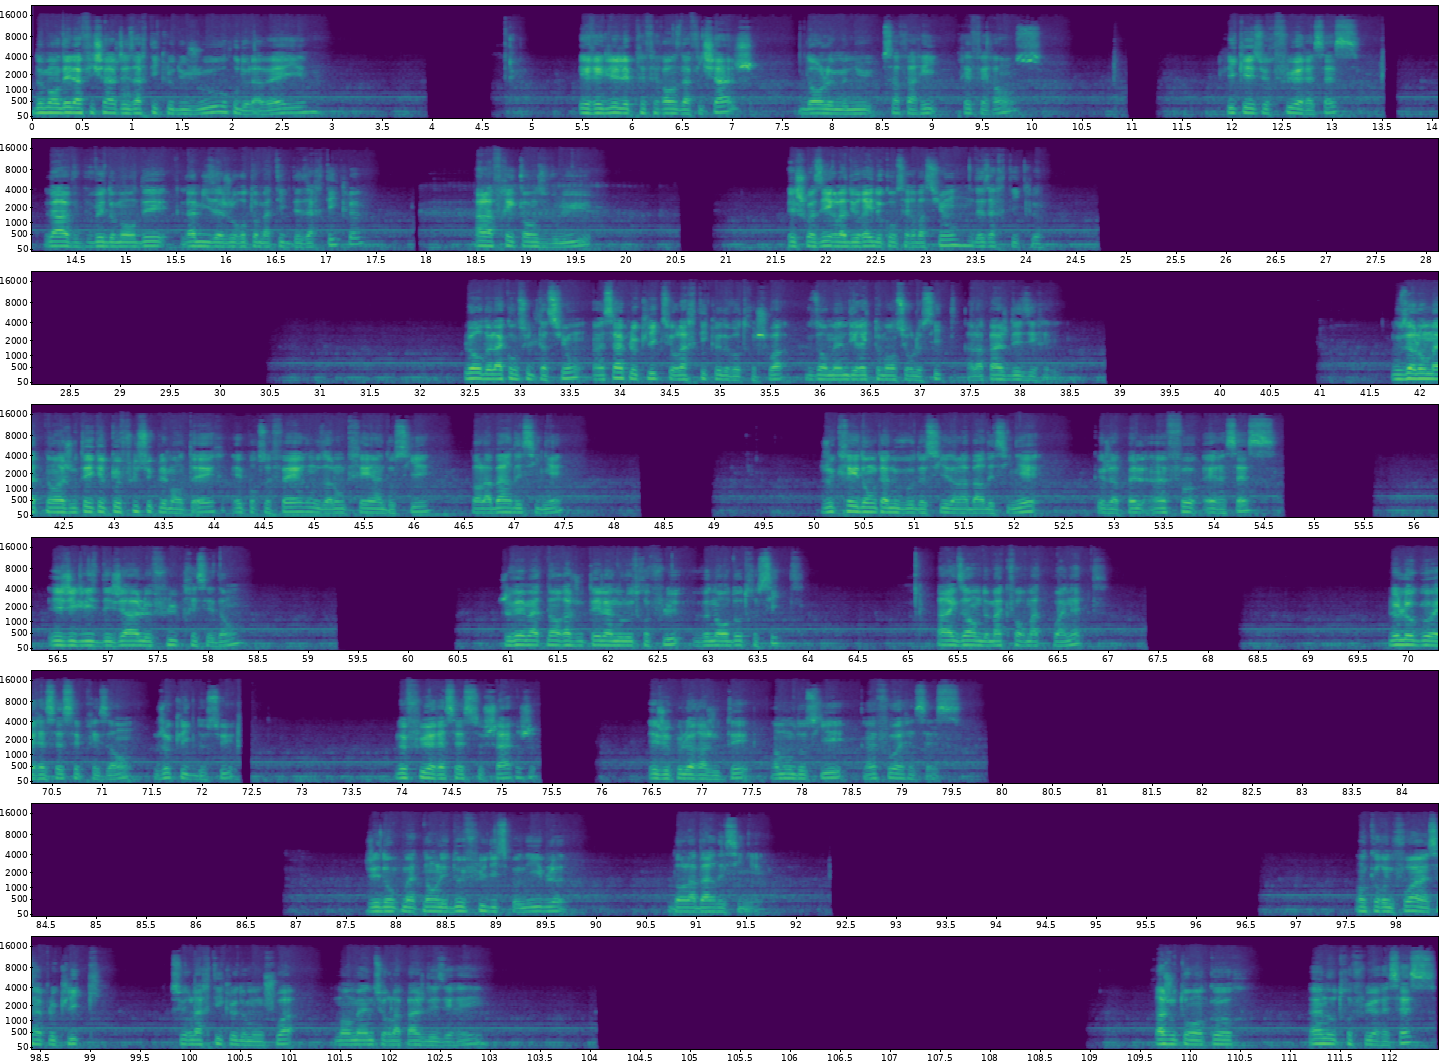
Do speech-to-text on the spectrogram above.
Demandez l'affichage des articles du jour ou de la veille. Et régler les préférences d'affichage dans le menu Safari Préférences. Cliquez sur Flux RSS. Là, vous pouvez demander la mise à jour automatique des articles, à la fréquence voulue, et choisir la durée de conservation des articles. Lors de la consultation, un simple clic sur l'article de votre choix vous emmène directement sur le site, à la page désirée. Nous allons maintenant ajouter quelques flux supplémentaires et pour ce faire, nous allons créer un dossier dans la barre des signés. Je crée donc un nouveau dossier dans la barre des signés que j'appelle info RSS et j'y glisse déjà le flux précédent. Je vais maintenant rajouter l'un ou l'autre flux venant d'autres sites, par exemple de macformat.net. Le logo RSS est présent, je clique dessus. Le flux RSS se charge et je peux le rajouter à mon dossier info RSS. J'ai donc maintenant les deux flux disponibles dans la barre des signés. Encore une fois, un simple clic sur l'article de mon choix m'emmène sur la page désirée. Rajoutons encore un autre flux RSS.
